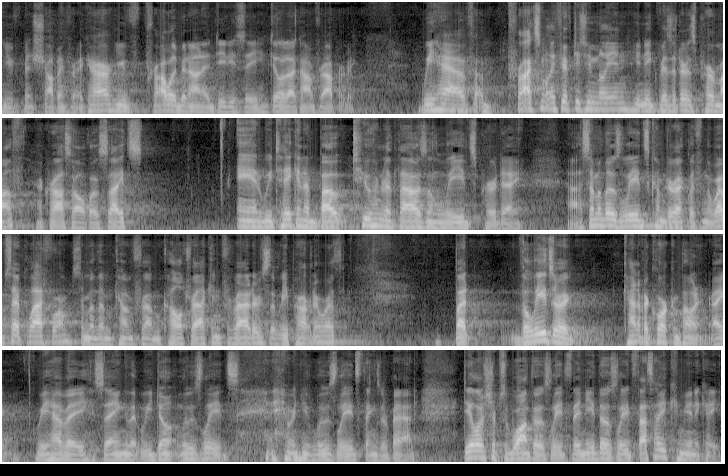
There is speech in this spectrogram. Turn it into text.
you've been shopping for a car, you've probably been on a DDC, dealer.com property. We have approximately 52 million unique visitors per month across all those sites. and we take in about 200,000 leads per day. Uh, some of those leads come directly from the website platform, some of them come from call tracking providers that we partner with. But the leads are kind of a core component, right? We have a saying that we don't lose leads. when you lose leads, things are bad. Dealerships want those leads, they need those leads. That's how you communicate.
